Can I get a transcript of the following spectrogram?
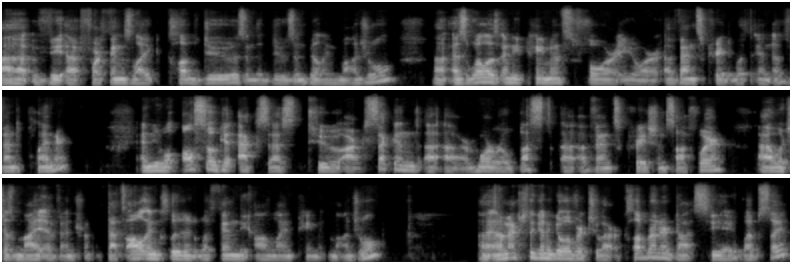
uh, via, for things like club dues and the dues and billing module, uh, as well as any payments for your events created within Event Planner. And you will also get access to our second, uh, our more robust uh, event creation software, uh, which is My Event Run. That's all included within the online payment module. Uh, and I'm actually going to go over to our clubrunner.ca website.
